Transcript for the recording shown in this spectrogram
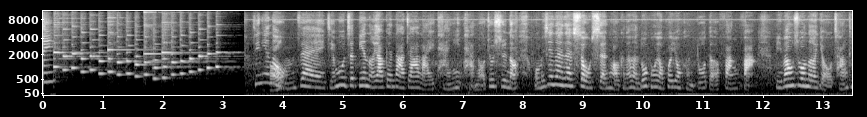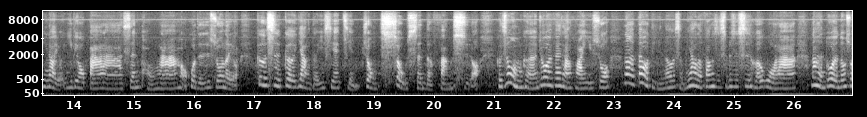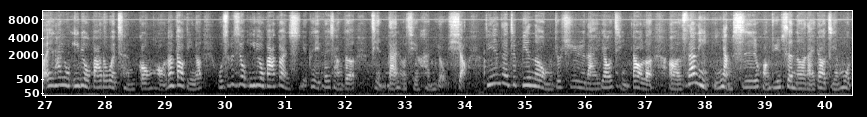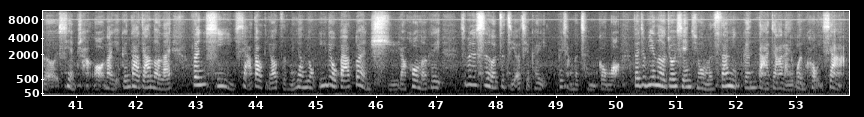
今天呢，我们在节目这边呢，要跟大家来谈一谈哦，就是呢，我们现在在瘦身哈、哦，可能很多朋友会用很多的方法，比方说呢，有常听到有一六八啦、生酮啦，哈，或者是说呢，有各式各样的一些减重瘦身的方式哦。可是我们可能就会非常怀疑说，那到底呢，什么样的方式是不是适合我啦？那很多人都说，哎，他用一六八都会成功哦。那到底呢，我是不是用一六八断食也可以非常的简单，而且很很有效？今天在这边呢，我们就是来邀请到了呃 Sunny 营养师黄君胜呢来到节目的现场哦，那也跟大家呢来分析一下，到底要怎么样用一六八断食，然后呢可以是不是适合自己，而且可以非常的成功哦。在这边呢，就先请我们 Sunny 跟大家来问候一下。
